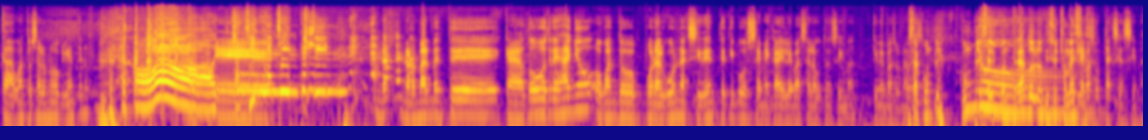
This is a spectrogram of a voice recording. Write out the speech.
¿Cada cuánto sale un nuevo cliente? No? ¡Oh! Eh, ¡Cachín, cachín, cachín! No- Normalmente cada dos o tres años o cuando por algún accidente tipo se me cae y le pasa el auto encima. ¿Qué me pasó una O sea, vez? cumples, cumples el contrato de los 18 meses. Le pasó un taxi encima.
